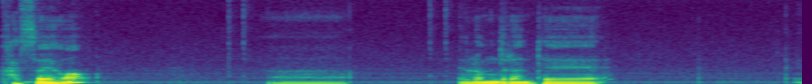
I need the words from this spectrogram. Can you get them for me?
갔어요. 아, 여러분들한테 에,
